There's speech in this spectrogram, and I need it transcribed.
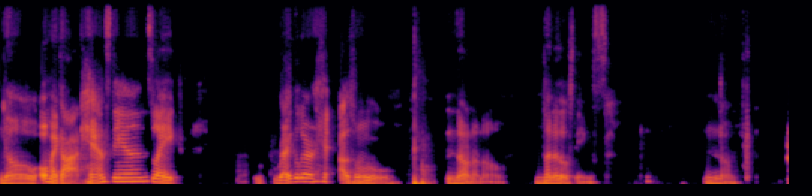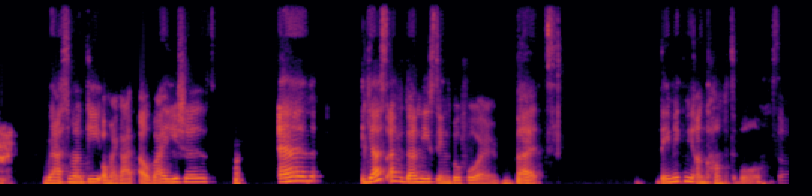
no. Oh my God, handstands, like regular. oh, no, no, no, none of those things. No. Brass monkey. Oh my God, elbow Aishas. And yes, I've done these things before, but they make me uncomfortable. So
